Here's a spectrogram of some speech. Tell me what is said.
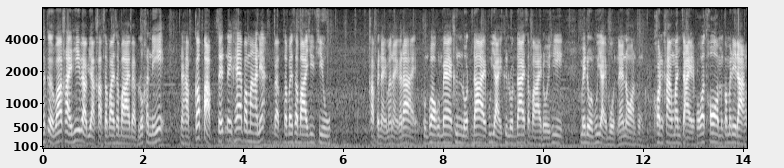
ถ้าเกิดว่าใครที่แบบอยากขับสบายๆแบบรถคันนี้ นะครับก็ปรับเซตในแค่ประมาณเนี้ยแบบสบายๆชิวๆขับไปไหนมาไหนก็ได้ คุณพ่อคุณแม่ขึ้นรถได้ ผู้ใหญ่ขึ้นรถได้สบายโดยที่ไม่โดนผู้ใหญ่บ่นแน่นอนผมค่อนข้างมั่นใจ เพราะว่าท่อมันก็ไม่ได้ดัง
